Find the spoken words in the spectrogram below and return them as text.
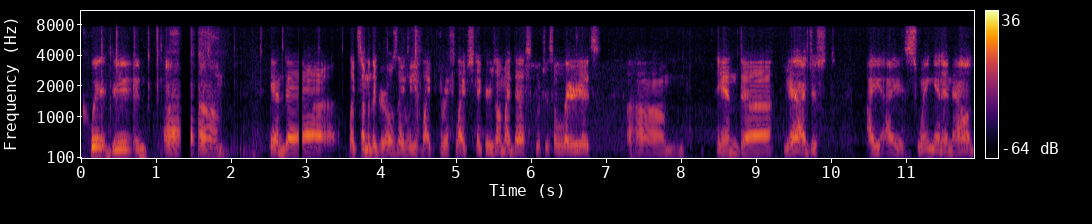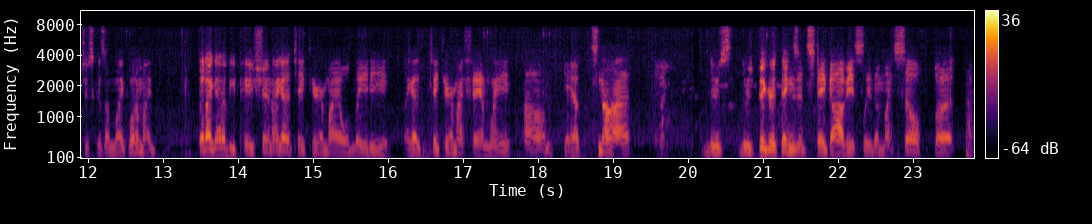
quit, dude. Um and uh like some of the girls they leave like thrift life stickers on my desk, which is hilarious. Um and uh yeah, I just I, I swing in and out just because I'm like, what am I but I gotta be patient. I gotta take care of my old lady. I gotta take care of my family. Um, Yep. it's not there's there's bigger things at stake obviously than myself but at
